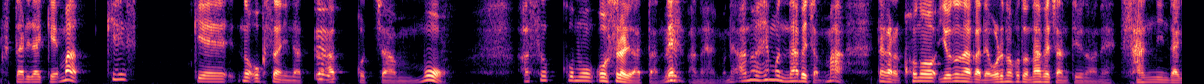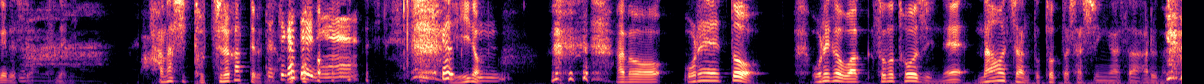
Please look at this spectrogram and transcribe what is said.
二人だけ。まあ、ケイスケの奥さんになっうんたアッコちゃんも、あそこもオーストラリアだったのね、あの辺もね。あの辺も鍋ちゃん。まあ、だからこの世の中で俺のこと鍋ちゃんっていうのはね、三人だけですよ、すでに。話どっちらかってるね。どっちがってるね。いいのうん あの、俺と、俺がわ、その当時にね、なおちゃんと撮った写真がさ、あるのよ。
